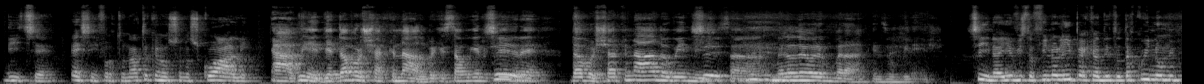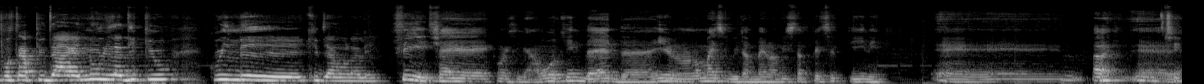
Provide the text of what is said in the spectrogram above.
dice, eh sei fortunato che non sono squali. Ah, quindi è dopo Sharknado, perché stavo per Sì. chiedere dopo Sharknado, quindi Sì. sta- me lo devo recuperare anche in Zombie Nation. Sì, no, io ho visto fino lì perché ho detto da qui non mi potrà più dare nulla di più, quindi chiudiamola lì. Sì, c'è, come si chiama? Walking Dead, io non l'ho mai seguita bene, l'ho vista a pezzettini. Eh, vabbè, Mm, eh, sì.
